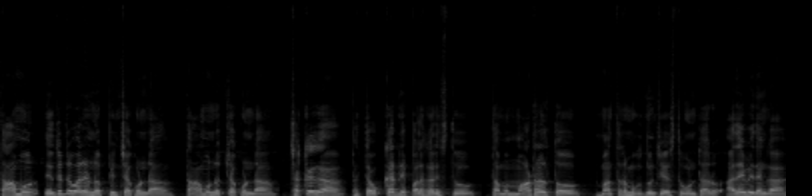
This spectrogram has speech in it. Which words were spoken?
తాము ఎదుటి వారిని నొప్పించకుండా తాము నొచ్చకుండా చక్కగా ప్రతి ఒక్కరిని పలకరిస్తూ తమ మాటలతో మంత్రముగ్ధం చేస్తూ ఉంటారు. అదేవిధంగా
